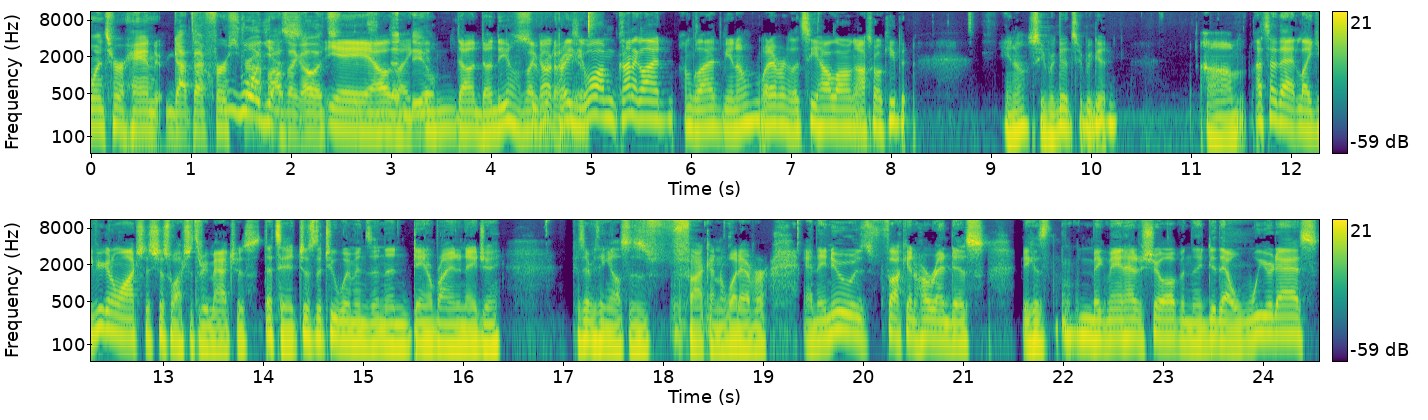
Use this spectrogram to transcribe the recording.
once her hand got that first well, drop, I was like, "Oh, it's yeah, yeah, it's yeah. I was done like, deal." done, done deal. I was like, oh, crazy. deal. Well, I'm kind of glad. I'm glad. You know, whatever. Let's see how long Asuka will keep it. You know, super good, super good. Um, outside that, like, if you're gonna watch this, just watch the three matches. That's it. Just the two women's and then Daniel Bryan and AJ. Because everything else is fucking whatever. And they knew it was fucking horrendous because McMahon had to show up and they did that weird ass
